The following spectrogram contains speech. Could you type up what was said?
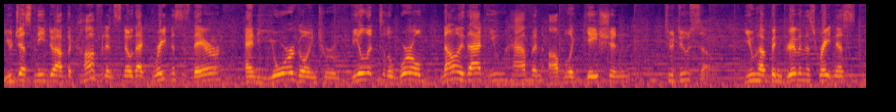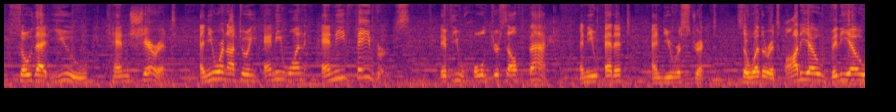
You just need to have the confidence to know that greatness is there and you're going to reveal it to the world. Not only that, you have an obligation to do so. You have been given this greatness so that you can share it. And you are not doing anyone any favors if you hold yourself back and you edit and you restrict. So, whether it's audio, video,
